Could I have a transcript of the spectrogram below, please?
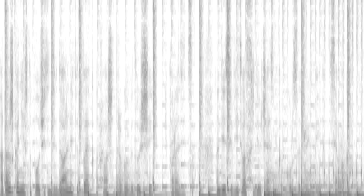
А также, конечно, получить индивидуальный фидбэк от вашей дорогой ведущей и поразиться. Надеюсь увидеть вас среди участников курса Dream Big. Всем пока!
